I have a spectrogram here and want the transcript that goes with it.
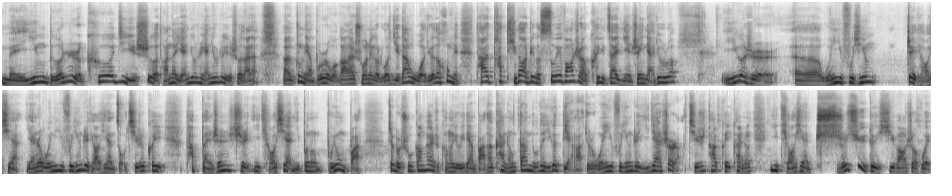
美英德日科技社团的研究是研究这个社团的，呃，重点不是我刚才说那个逻辑，但我觉得后面他他提到这个思维方式可以再引申一点，就是说，一个是呃文艺复兴。这条线沿着文艺复兴这条线走，其实可以，它本身是一条线，你不能不用把这本书刚开始可能有一点把它看成单独的一个点了，就是文艺复兴这一件事儿了。其实它可以看成一条线，持续对西方社会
